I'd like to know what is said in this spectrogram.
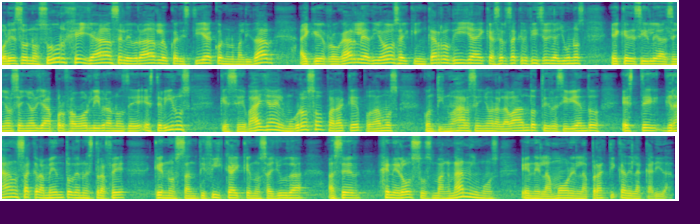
Por eso nos urge ya celebrar la Eucaristía con normalidad. Hay que rogarle a Dios, hay que hincar rodilla, hay que hacer sacrificios y ayunos, hay que decirle al Señor, Señor, ya por favor líbranos de este virus, que se vaya el mugroso para que podamos continuar, Señor, alabándote y recibiendo este gran sacramento de nuestra fe que nos santifica y que nos ayuda a ser generosos, magnánimos en el amor, en la práctica de la caridad.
